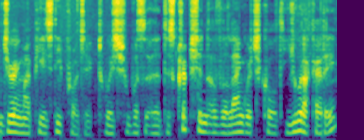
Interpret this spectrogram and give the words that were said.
during my PhD project, which was a description of a language called Yuracare.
